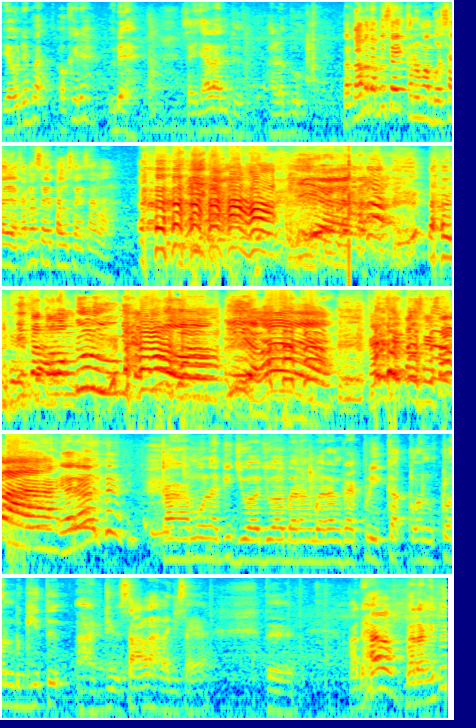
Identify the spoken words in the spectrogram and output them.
ya udah Pak, oke dah, udah. Saya jalan tuh, halebuk. Pertama tapi saya ke rumah bos saya karena saya tahu saya salah. iya. minta tolong dulu, minta tolong. Iyalah. Karena saya tahu saya salah, ya kan? Kamu lagi jual-jual barang-barang replika klon-klon begitu. Aduh, salah lagi saya. Tuh. Padahal barang itu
